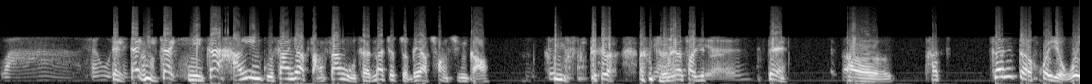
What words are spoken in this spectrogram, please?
哇，三五对，但你在你在航运股上要涨三五成，那就准备要创新高，对吧？准备要创新，对。呃，它真的会有未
